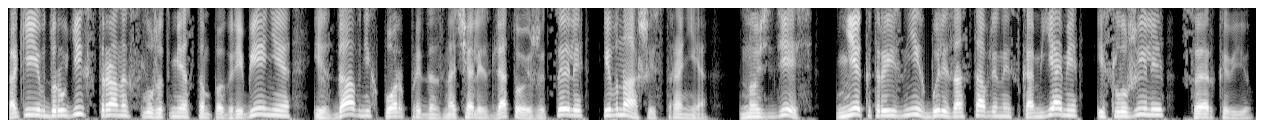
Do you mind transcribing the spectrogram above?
какие в других странах служат местом погребения и с давних пор предназначались для той же цели и в нашей стране. Но здесь некоторые из них были заставлены скамьями и служили церковью.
